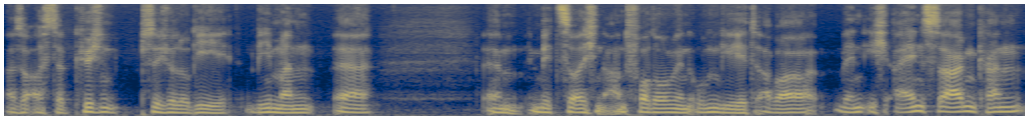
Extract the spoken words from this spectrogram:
also aus der Küchenpsychologie, wie man äh, ähm, mit solchen Anforderungen umgeht. Aber wenn ich eins sagen kann,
